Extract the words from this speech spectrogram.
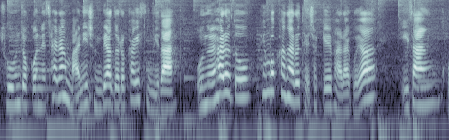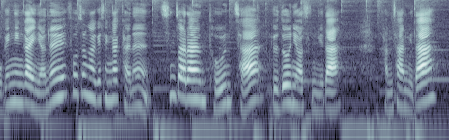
좋은 조건의 차량 많이 준비하도록 하겠습니다. 오늘 하루도 행복한 하루 되셨길 바라고요. 이상 고객님과 인연을 소중하게 생각하는 친절한 도은차 유도은이었습니다. 감사합니다.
